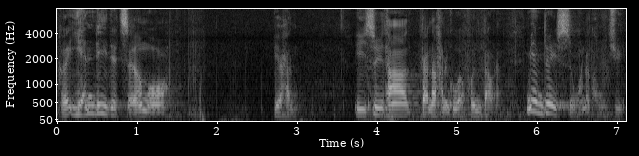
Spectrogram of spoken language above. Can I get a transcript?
和严厉的折磨。约翰，以至于他感到很苦而昏倒了。面对死亡的恐惧，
